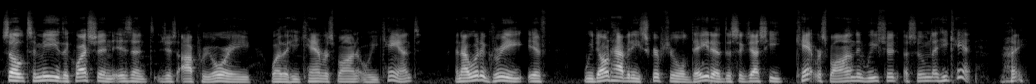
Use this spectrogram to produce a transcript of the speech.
So to me, the question isn't just a priori whether he can respond or he can't. And I would agree if we don't have any scriptural data to suggest he can't respond, then we should assume that he can't, right?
